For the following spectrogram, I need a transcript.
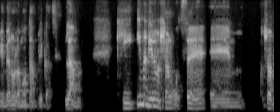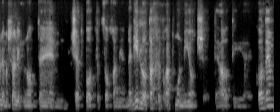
מבין עולמות האפליקציה. למה? כי אם אני למשל רוצה אמ, עכשיו למשל לבנות צ'טבוט לצורך העניין, נגיד לאותה חברת מוניות שתיארתי אה, קודם,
